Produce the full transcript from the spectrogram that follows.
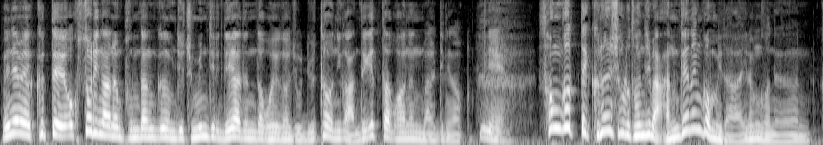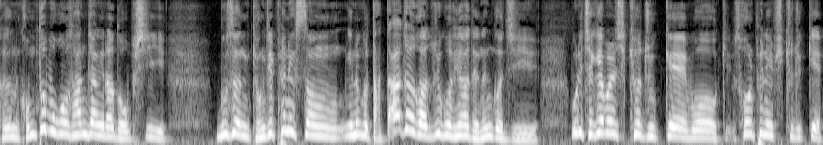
왜냐면 그때 억소리 나는 분담금 이제 주민들이 내야 된다고 해가지고 뉴타운 이거 안 되겠다고 하는 말들이 나왔고 예. 선거 때 그런 식으로 던지면 안 되는 겁니다. 이런 거는 그건 검토 보고서 한 장이라도 없이 무슨 경제 편익성 이런 걸 다 따져가지고 해야 되는 거지. 우리 재개발 시켜줄게, 뭐 기- 서울 편입 시켜줄게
